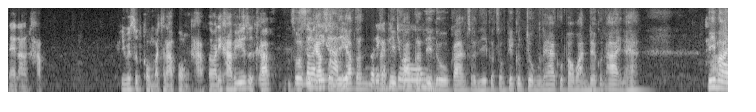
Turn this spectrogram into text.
แน่นอนครับ พี่วิสุทธิ์คมวัชรพงศ์ครับ สวัสดีครับพี่วิสุทธิ์ครับ สวัสดีครับ สวัสดีครับท่านที่ฟังท่านที่ดูการสวัสดีคุณสมคิดคุณจุงนะฮะคุณภวันด้วยคุณอ้ายนะฮะปีใหม่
